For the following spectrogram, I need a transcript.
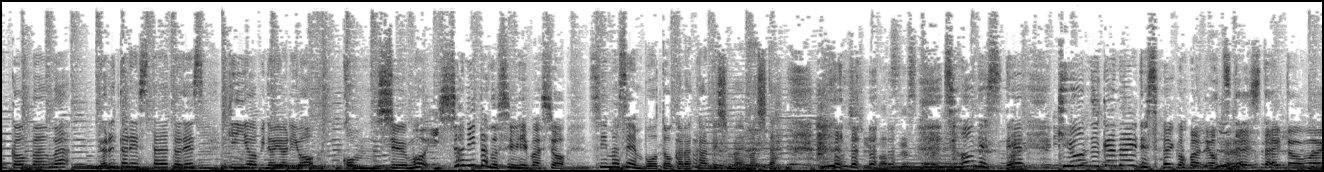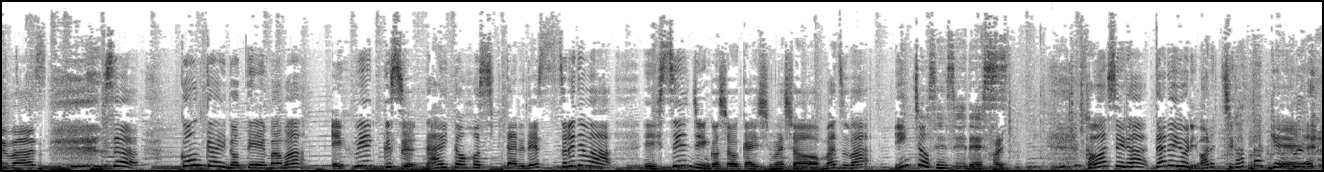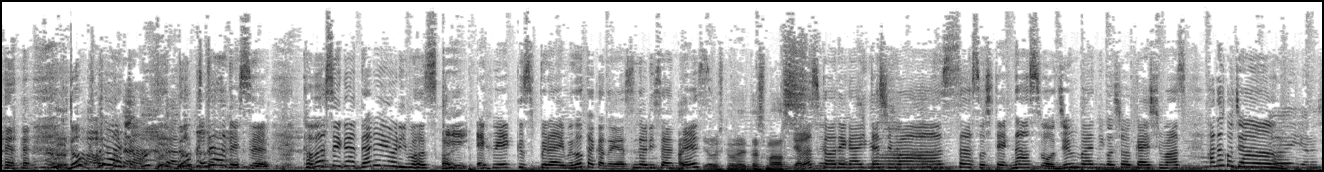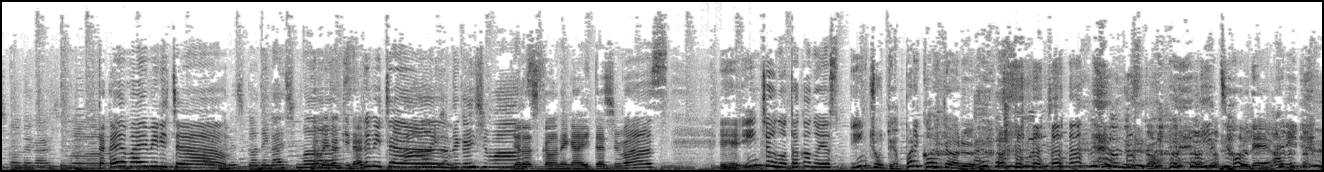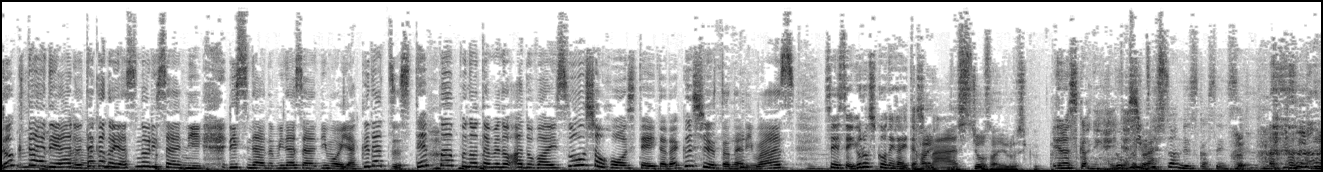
んこんばんは。夜トレスタートです。金曜日の夜を今週も一緒に楽しみましょう。すいません冒頭から噛んでしまいました。週末ですね。そうですね。気を抜かないで最後までお伝えしたいと思います。さあ今回のテーマは FX ナイトホスピタルです。それでは、えー出演陣ご紹介しましょう。まずは院長先生です、はい 為替が誰よりあれ違ったっけ？ドクターか。ドクターです。為替が誰よりも好き。FX プライムの高野康則さんはい、です、よろしくお願いいたします。よろしくお願いいたします。さあそしてナースを順番にご紹介します。花子ちゃん、はい、よろしくお願いします。高山えみりちゃん。よろしくお願いします。のべのきなるみちゃん、はい、お願いします。よろしくお願いいたしますえー、院長の高野康院長ってやっぱり書いてある。なんですか院長でありドクターである高野康則さんにリスナーの皆さんにも役立つステップアップのためのアドバイスを処方していただく週となります。先生よろしくお願いいたしはい、ます、市長さんよろしく。よろしくお願いい独たします。立したんですか、先生。い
